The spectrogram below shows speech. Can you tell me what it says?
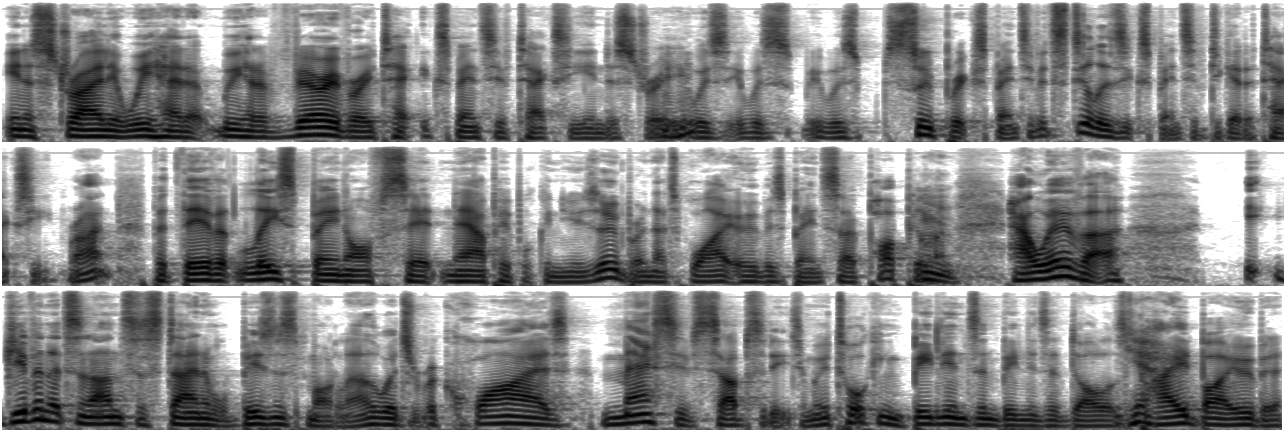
in Australia we had a, we had a very very ta- expensive taxi industry. Mm-hmm. It was it was it was super expensive. It still is expensive to get a taxi, right? But they've at least been offset. Now people can use Uber, and that's why Uber's been so popular. Mm. However. Given it's an unsustainable business model, in other words, it requires massive subsidies, and we're talking billions and billions of dollars Yeah. paid by Uber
